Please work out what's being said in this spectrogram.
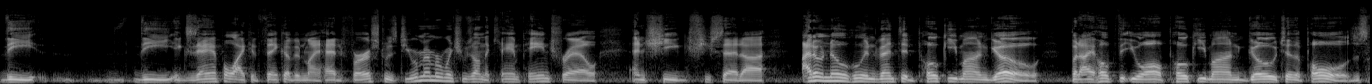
the the example I could think of in my head first was: Do you remember when she was on the campaign trail and she she said, uh, "I don't know who invented Pokemon Go." But I hope that you all Pokemon go to the polls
